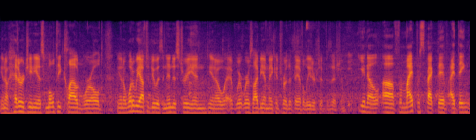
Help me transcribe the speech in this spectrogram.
you know, heterogeneous, multi-cloud world? You know, what do we have to do as an industry, and, you know, where, where's IBM making sure that they have a leadership position? You know, uh, from my perspective, I think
